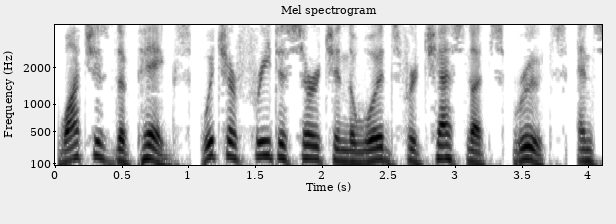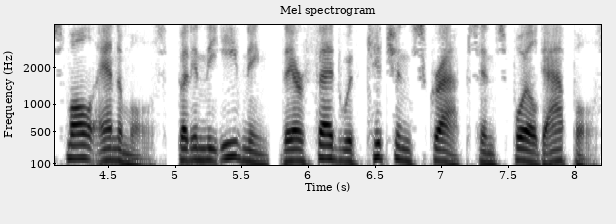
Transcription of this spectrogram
watches the pigs, which are free to search in the woods for chestnuts, roots, and small animals, but in the evening, they are fed with kitchen scraps and spoiled apples.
